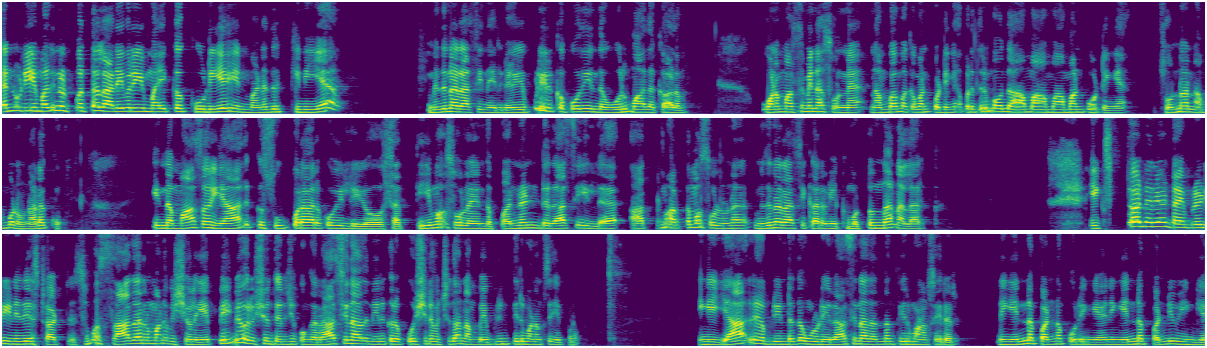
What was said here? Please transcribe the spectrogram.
தன்னுடைய மதிநுட்பத்தால் அனைவரையும் மயக்கக்கூடிய என் மனதிற்கினிய மிதுன ராசி எப்படி இருக்க போது இந்த ஒரு மாத காலம்? போன மாசமே நான் சொன்னேன் நம்பாம கமெண்ட் போட்டீங்க. அப்புறம் திரும்ப வந்து ஆமா ஆமா ஆமான்னு போட்டீங்க. சொன்னா நம்பணும் நடக்கும். இந்த மாதம் யாருக்கு சூப்பராக இருக்கோ இல்லையோ சத்தியமாக சொல்ல இந்த பன்னெண்டு ராசி இல்லை ஆத்மார்த்தமாக சொல்லணும்னா மிதுன ராசிக்காரர்களுக்கு மட்டும்தான் நல்லாயிருக்கு எக்ஸ்ட்ராடனரியான டைம் பீரியட் இனிதே ஸ்டார்ட் சும்மா சாதாரணமான விஷயம் இல்லை எப்பயுமே ஒரு விஷயம் தெரிஞ்சுக்கோங்க. ராசிநாதன் இருக்கிற பொசிஷனை வச்சு தான் நம்ம எப்படின்னு தீர்மானம் செய்யப்படும். நீங்கள் யாரு அப்படின்றத உங்களுடைய ராசிநாதன் தான் தீர்மானம் செய்றாரு. நீங்க என்ன பண்ண போறீங்க? நீங்க என்ன பண்ணுவீங்க?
